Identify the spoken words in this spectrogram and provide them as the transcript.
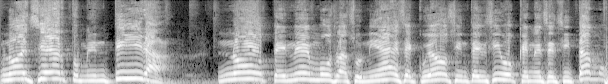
No es cierto, mentira. No tenemos las unidades de cuidados intensivos que necesitamos.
